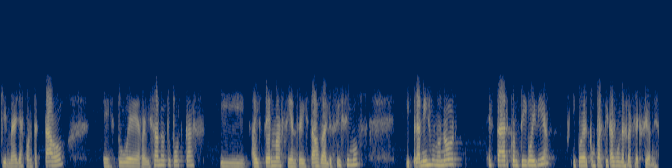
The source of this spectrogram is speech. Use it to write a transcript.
que me hayas contactado. Estuve revisando tu podcast y hay temas y entrevistados valiosísimos. Y para mí es un honor estar contigo hoy día y poder compartir algunas reflexiones.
